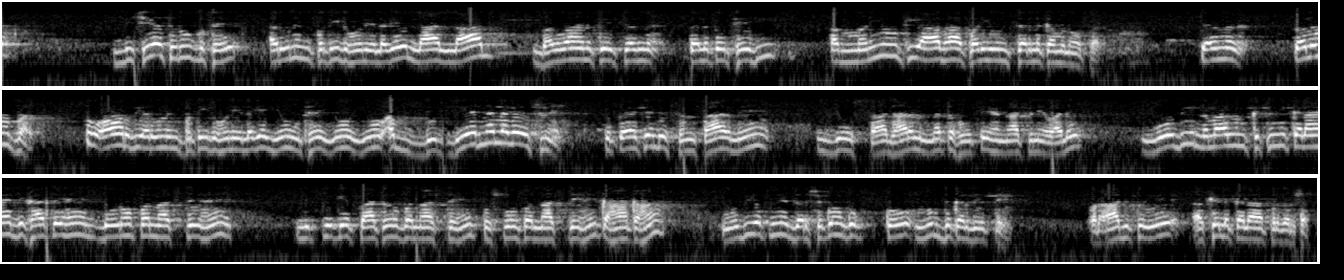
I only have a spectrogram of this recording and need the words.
विशेष रूप से अरुणिम प्रतीत होने लगे, लाल लाल, भगवान के चरण तल तो थे ही, अब मणियों की आभा पड़ी उन चरण कमलों पर। चरण तलों पर तो और भी अरुणिम प्रतीत होने लगे, यूँ उठे, यूँ यूँ, अब देर न लगे उसमें। तो कहते हैं संसार में जो साधारण नट होते हैं नाचने वाले, वो भी न मालूम कितनी कलाएँ दिखाते हैं, दौड़ों पर नाचते हैं मिट्टी के पात्रों पर नाचते हैं पुष्पों पर नाचते हैं कहाँ कहाँ वो भी अपने दर्शकों को, को मुग्ध कर देते हैं। और आज तो ये अखिल कला प्रदर्शक।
